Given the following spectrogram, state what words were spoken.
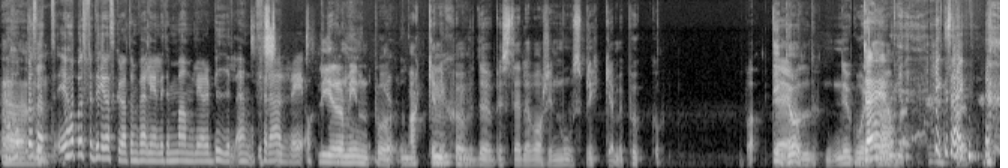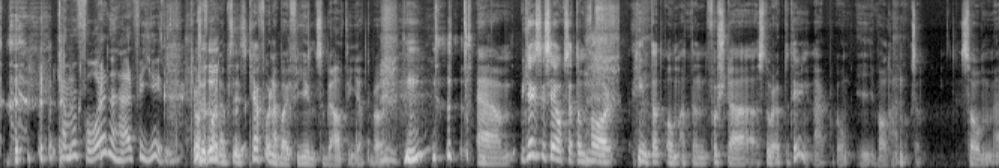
Jag Eh, hoppas, att, jag hoppas för deras skull att de väljer en lite manligare bil än Ferrari. Och, Lirar de in på Guld. macken i Mm. Skövde och beställer varsin mosbricka med pucko. Bara, I "Damn, guld. Nu går det Damn! bra. exakt. kan man få den här förgylld? Kan, man få den här, precis, kan jag få den här bara förgylld så blir allting jättebra. Ehm, vi kanske ska säga också att de har hintat om att den första stora uppdateringen är på gång i Valheim också. Som eh,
